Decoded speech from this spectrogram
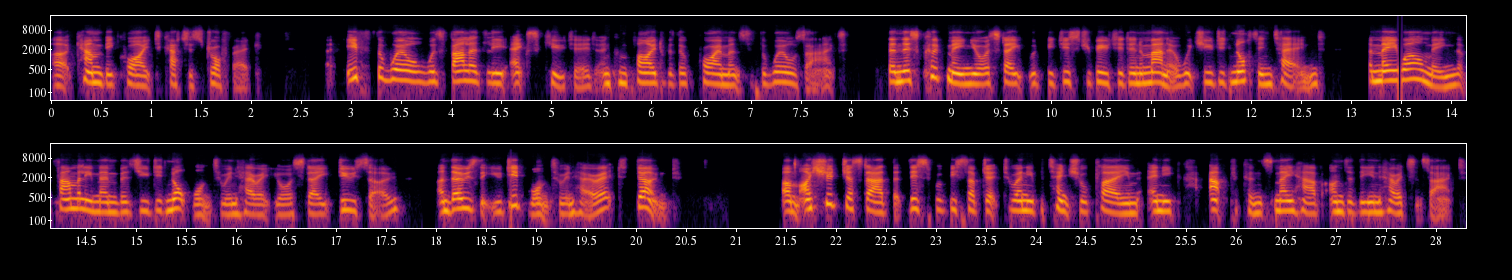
uh, can be quite catastrophic. If the will was validly executed and complied with the requirements of the Wills Act, then this could mean your estate would be distributed in a manner which you did not intend and may well mean that family members you did not want to inherit your estate do so, and those that you did want to inherit don't. Um, I should just add that this would be subject to any potential claim any applicants may have under the Inheritance Act.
